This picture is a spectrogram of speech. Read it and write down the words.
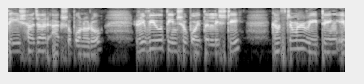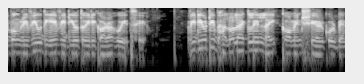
তেইশ হাজার একশো পনেরো রিভিউ তিনশো পঁয়তাল্লিশটি। কাস্টমার রেটিং এবং রিভিউ দিয়ে ভিডিও তৈরি করা হয়েছে। ভিডিওটি ভালো লাগলে লাইক কমেন্ট শেয়ার করবেন।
